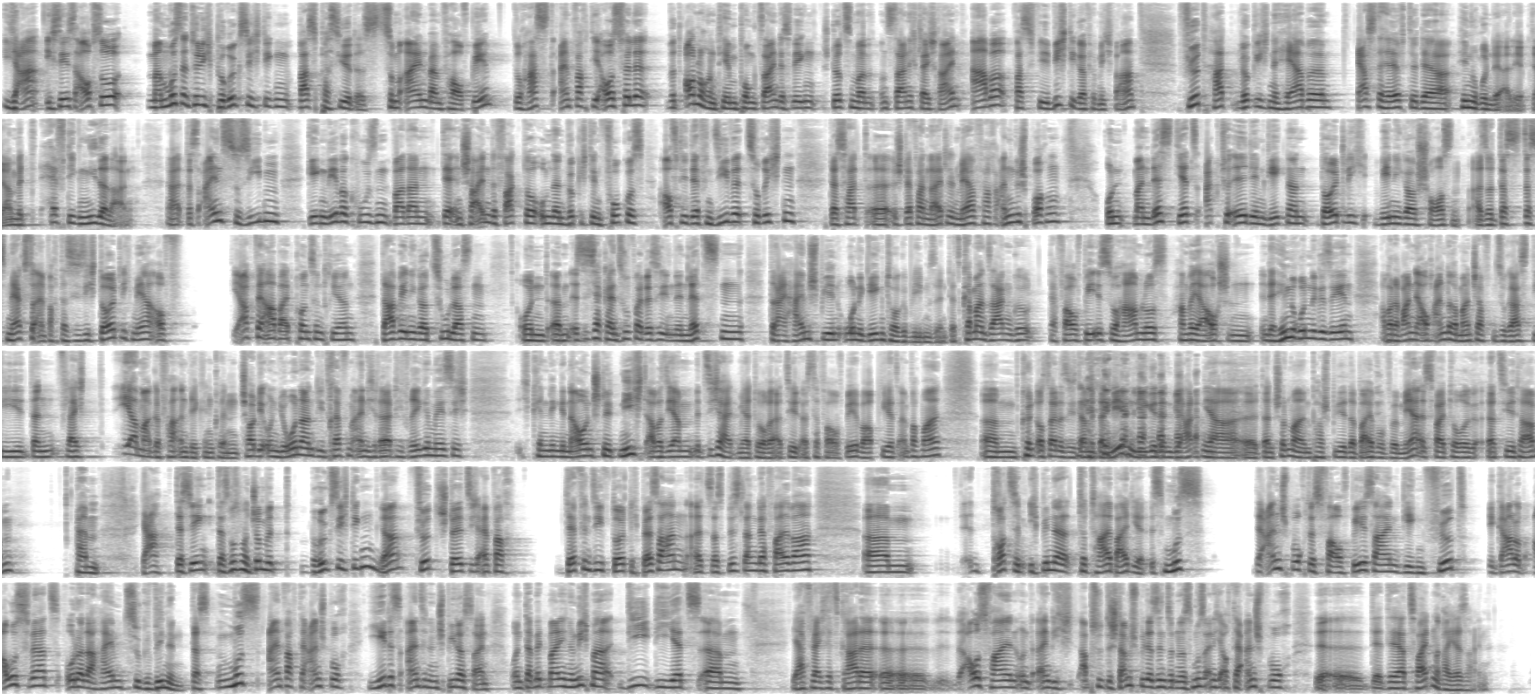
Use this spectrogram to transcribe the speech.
Ja, ich sehe es auch so. Man muss natürlich berücksichtigen, was passiert ist. Zum einen beim VfB. Du hast einfach die Ausfälle, wird auch noch ein Themenpunkt sein, deswegen stürzen wir uns da nicht gleich rein. Aber was viel wichtiger für mich war, Fürth hat wirklich eine herbe erste Hälfte der Hinrunde erlebt, ja, mit heftigen Niederlagen. Ja, das 1 zu 7 gegen Leverkusen war dann der entscheidende Faktor, um dann wirklich den Fokus auf die Defensive zu richten. Das hat äh, Stefan Leitl mehrfach angesprochen. Und man lässt jetzt aktuell den Gegnern deutlich weniger Chancen. Also das, das merkst du einfach, dass sie sich deutlich mehr auf die Abwehrarbeit konzentrieren, da weniger zulassen. Und ähm, es ist ja kein Zufall, dass sie in den letzten drei Heimspielen ohne Gegentor geblieben sind. Jetzt kann man sagen, der VfB ist so harmlos, haben wir ja auch schon in der Hinrunde gesehen, aber da waren ja auch andere Mannschaften zu Gast, die dann vielleicht eher mal Gefahr entwickeln können. Schau die Union an, die treffen eigentlich relativ regelmäßig. Ich kenne den genauen Schnitt nicht, aber sie haben mit Sicherheit mehr Tore erzielt als der VfB, behaupte ich jetzt einfach mal. Ähm, könnte auch sein, dass ich damit daneben liege, denn wir hatten ja äh, dann schon mal ein paar Spiele dabei, wo wir mehr als zwei Tore erzielt haben. Ähm, ja, deswegen, das muss man schon mit berücksichtigen. Ja, Fürth stellt sich einfach defensiv deutlich besser an, als das bislang der Fall war. Ähm, trotzdem, ich bin da total bei dir. Es muss der Anspruch des VfB sein, gegen Fürth, egal ob auswärts oder daheim, zu gewinnen. Das muss einfach der Anspruch jedes einzelnen Spielers sein. Und damit meine ich noch nicht mal die, die jetzt ähm, ja vielleicht jetzt gerade äh, ausfallen und eigentlich absolute Stammspieler sind, sondern das muss eigentlich auch der Anspruch äh, der, der zweiten Reihe sein.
